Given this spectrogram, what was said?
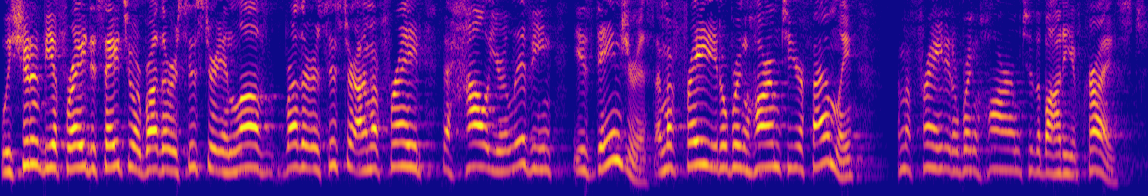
We shouldn't be afraid to say to a brother or sister in love, Brother or sister, I'm afraid that how you're living is dangerous. I'm afraid it'll bring harm to your family. I'm afraid it'll bring harm to the body of Christ.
